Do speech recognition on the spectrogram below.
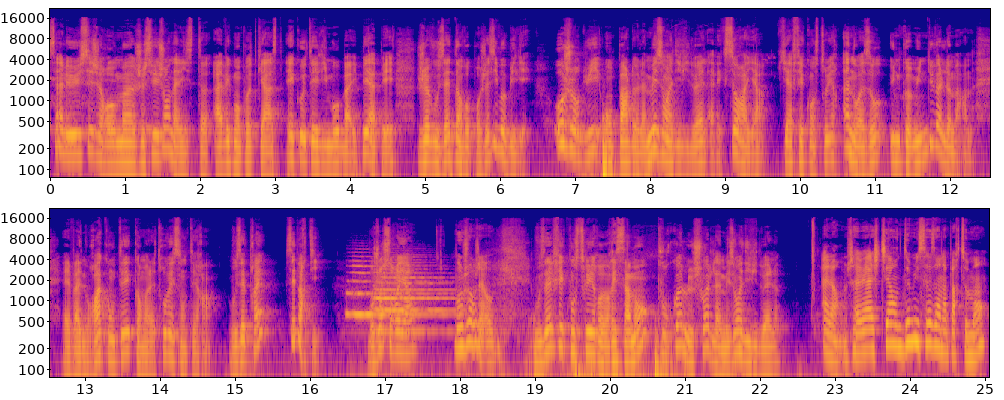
Salut, c'est Jérôme, je suis journaliste. Avec mon podcast Écoutez l'IMO by PAP, je vous aide dans vos projets immobiliers. Aujourd'hui, on parle de la maison individuelle avec Soraya, qui a fait construire un oiseau, une commune du Val-de-Marne. Elle va nous raconter comment elle a trouvé son terrain. Vous êtes prêts? C'est parti Bonjour Soraya Bonjour Jérôme. Vous avez fait construire euh, récemment, pourquoi le choix de la maison individuelle? Alors, j'avais acheté en 2016 un appartement.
